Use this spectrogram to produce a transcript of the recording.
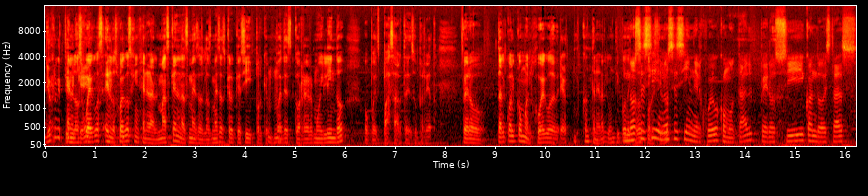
Yo creo que tiene en los juegos, en los juegos en general, más que en las mesas. Las mesas creo que sí, porque puedes correr muy lindo o puedes pasarte de super riata. Pero tal cual como el juego debería contener algún tipo de no sé si no sé si en el juego como tal pero sí cuando estás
